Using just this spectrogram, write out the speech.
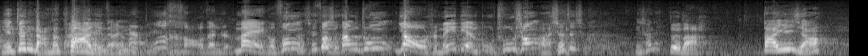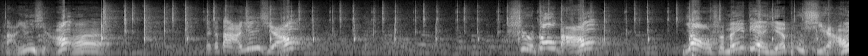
您真当他夸你呢哎咱是吗这？多好，咱这麦克风放当中，要是没电不出声，啊，行行行，你看那对吧？大音响，大音响，哎，这个大音响是高档，要是没电也不响。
